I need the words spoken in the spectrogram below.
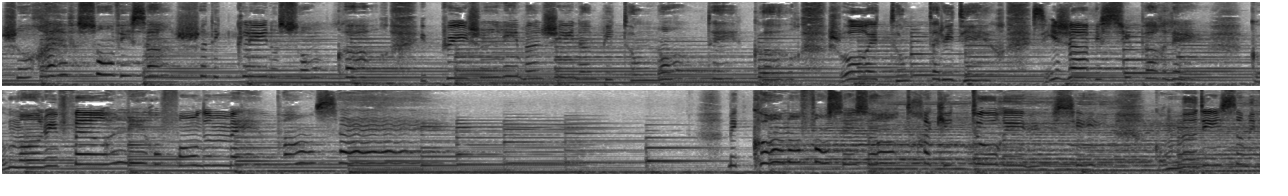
Je rêve son visage, je décline son corps. Et puis je l'imagine habitant mon. J'aurais tant à lui dire si j'avais su parler. Comment lui faire lire au fond de mes pensées Mais comment font ces autres à qui tout réussit? Qu'on me dise mes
